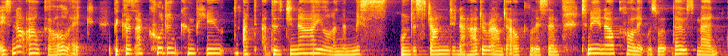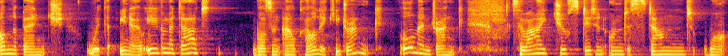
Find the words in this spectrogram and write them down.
it's not alcoholic because I couldn't compute I, the denial and the misunderstanding I had around alcoholism. To me, an alcoholic was those men on the bench with, you know, even my dad wasn't alcoholic, he drank. All men drank. So I just didn't understand what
